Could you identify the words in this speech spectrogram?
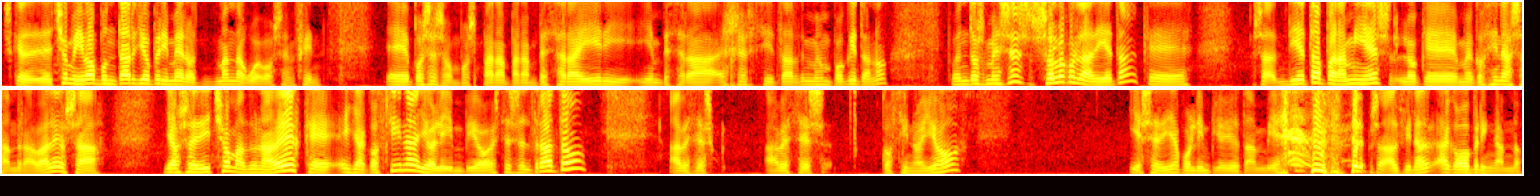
Es que de hecho me iba a apuntar yo primero, manda huevos, en fin. Eh, pues eso, pues para, para, empezar a ir y, empezar a ejercitarme un poquito, ¿no? Pues en dos meses, solo con la dieta, que... O sea, dieta para mí es lo que me cocina Sandra, ¿vale? O sea, ya os he dicho más de una vez que ella cocina, yo limpio. Este es el trato. A veces, a veces cocino yo y ese día pues limpio yo también. Pero, al final acabo pringando.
